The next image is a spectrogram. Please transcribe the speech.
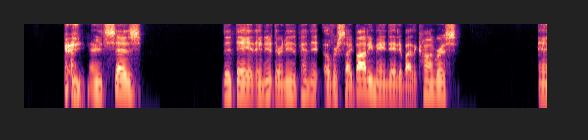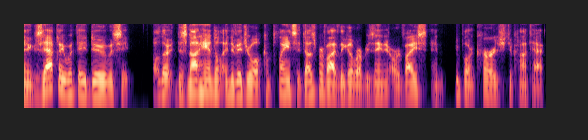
and it says that they they're an independent oversight body mandated by the Congress. And exactly what they do, let's see, although it does not handle individual complaints, it does provide legal representation or advice, and people are encouraged to contact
